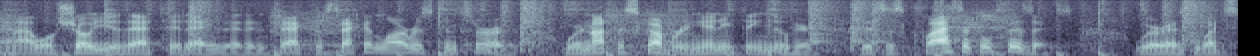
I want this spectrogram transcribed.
And I will show you that today, that in fact the second law is conserved. We're not discovering anything new here. This is classical physics, whereas what's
